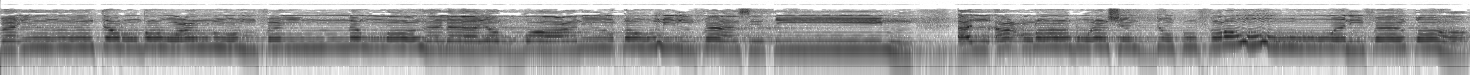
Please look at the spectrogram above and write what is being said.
فإن ترضوا عنهم فإن الله لا يرضى عن القوم الفاسقين الأعراب أشد كفرا ونفاقا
